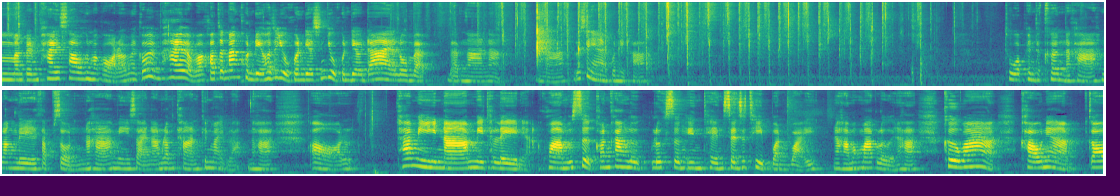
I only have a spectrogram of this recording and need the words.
มมันเป็นไพ่เศร้าขึ้นมาก่อนแล้วมันก็เป็นไพ่แบบว่าเขาจะนั่งคนเดียวเขาจะอยู่คนเดียวฉันอยู่คนเดียวได้อารมณ์แบบแบบนั้นอะนะรู้สึกยังไงคนนี้คะ ทัวร์เพนท c เคิลนะคะ ลังเลสับสนนะคะ มีสายน้ำลำธารขึ้นมาอีกแล้วนะคะอ๋อถ้ามีน้ำมีทะเลเนี่ย ความรู้สึกค่อนข้างลึกลึกซึ้ง intense sensitive หวั่นไหวนะคะมาก ๆ เลยนะคะ คือว่าเขาเนี่ยก็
